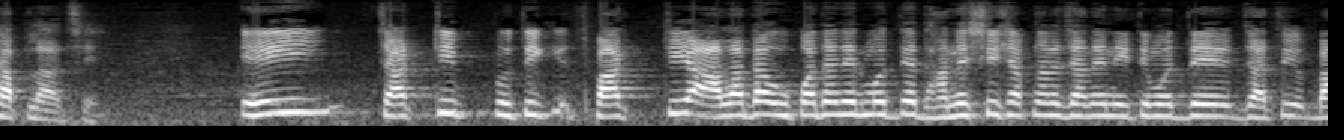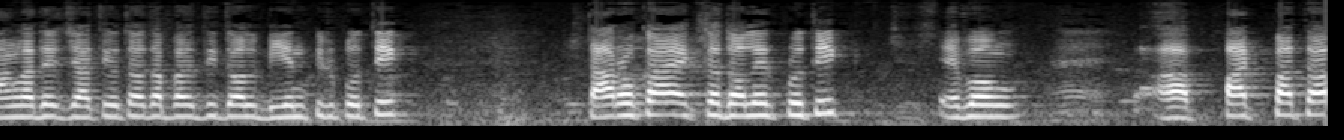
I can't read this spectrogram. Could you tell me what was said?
শাপলা আছে। এই চারটি প্রতীক, চারটি আলাদা উপাদানের মধ্যে ধানের শীষ আপনারা জানেন, ইতিমধ্যে জাতীয়, বাংলাদেশ জাতীয়তাবাদী দল বিএনপির প্রতীক, তারকা একটা দলের প্রতীক এবং পাট পাতা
